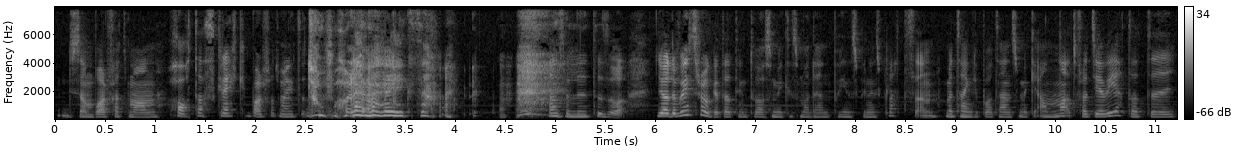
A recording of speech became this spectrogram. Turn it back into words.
liksom bara för att man Hatar skräck bara för att man inte tror på det. Exakt. Alltså lite så. Ja, det var ju tråkigt att det inte var så mycket som hade hänt på inspelningsplatsen. Med tanke på att det hänt så mycket annat. För att jag vet att i...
